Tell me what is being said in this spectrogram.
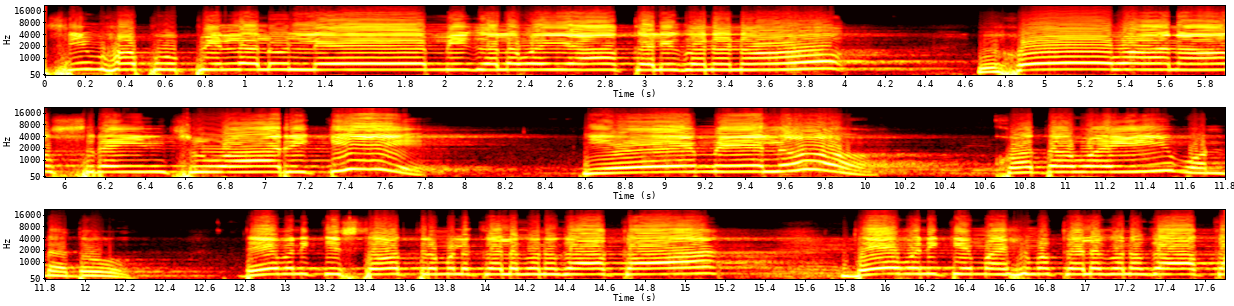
సింహపు పిల్లలు లేమిగలవయ్యా కలిగొనను. యెహోవాను ఆశ్రయించు వారికి ఏ మేలు కొదవై ఉండదు. దేవునికి స్తోత్రములు కలుగునుగాక. దేవునికి మహిమ కలుగునుగాక.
